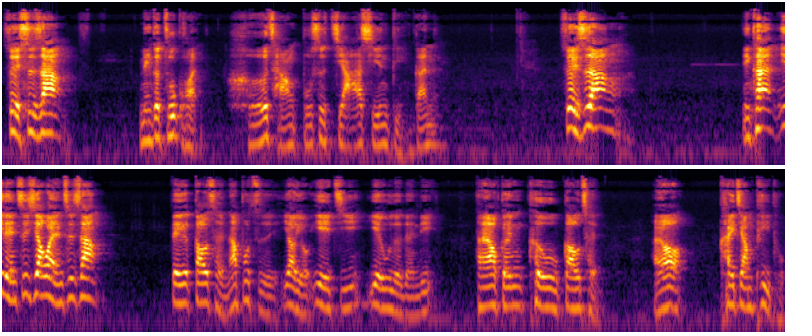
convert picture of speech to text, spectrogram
所以事实上，每个主管何尝不是夹心饼干呢？所以事实上，你看一人之下，万人之上的一个高层，他不只要有业绩、业务的能力，他要跟客户高层，还要开疆辟土，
